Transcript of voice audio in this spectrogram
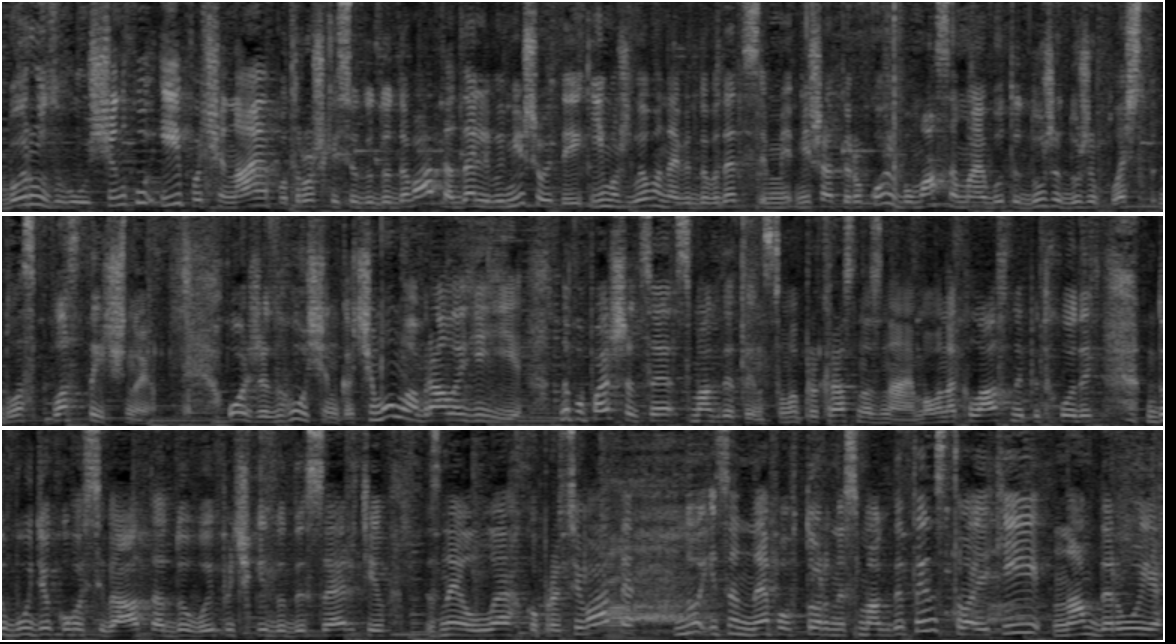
беру згущенку і починаю потрошки сюди додавати, а далі вимішувати і, можливо, навіть доведеться мішати рукою, бо маса має бути дуже дуже пластичною. Отже, згущенка. Чому ми обрали її? Ну, по-перше, це смак дитинства. Ми прекрасно знаємо. Вона класно підходить до будь-якого свята, до випічки, до десертів. З нею легко працювати. Ну і це неповторний смак дитинства, який нам дарує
